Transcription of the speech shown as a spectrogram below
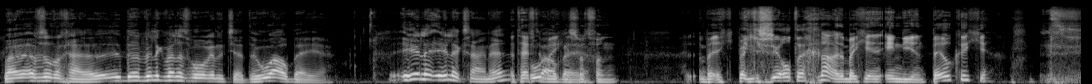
Maar even zonder gaan. Dat wil ik wel eens horen in de chat. Hoe oud ben je? Eerlijk, eerlijk zijn, hè? Het heeft Hoe een beetje een soort van... Een beetje, Beetje ziltig. nou, een beetje een Indian peelkutje.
